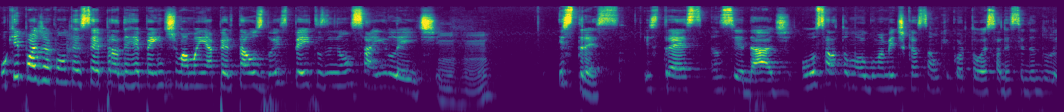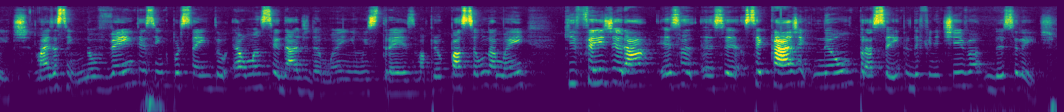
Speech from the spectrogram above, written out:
O que pode acontecer para de repente uma mãe apertar os dois peitos e não sair leite? Uhum. Estresse. Estresse, ansiedade, ou se ela tomou alguma medicação que cortou essa descida do leite. Mas assim, 95% é uma ansiedade da mãe, um estresse, uma preocupação da mãe que fez gerar essa, essa secagem não para sempre definitiva desse leite.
